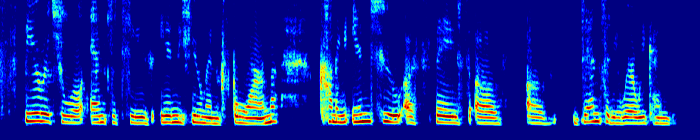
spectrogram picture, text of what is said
spiritual entities in human form, coming into a space of of density where we can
